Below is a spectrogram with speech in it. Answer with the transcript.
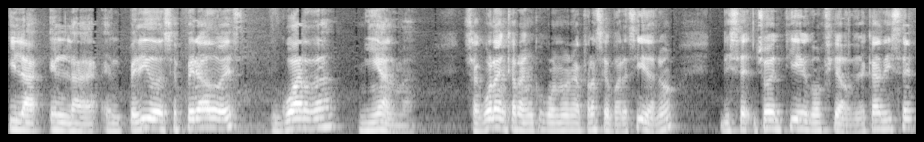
Y la, el pedido desesperado es, guarda mi alma. ¿Se acuerdan que arrancó con una frase parecida, no? Dice, yo en ti he confiado. Y acá dice,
